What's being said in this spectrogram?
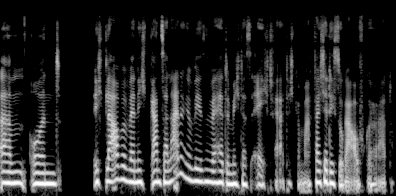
Ähm, und ich glaube, wenn ich ganz alleine gewesen wäre, hätte mich das echt fertig gemacht. Vielleicht hätte ich sogar aufgehört.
